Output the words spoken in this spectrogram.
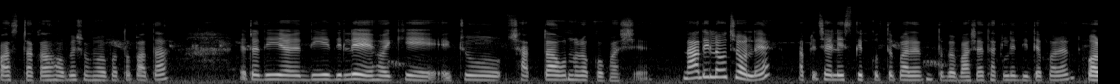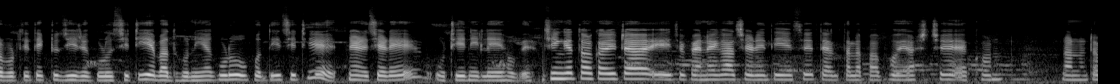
পাঁচ টাকা হবে সম্ভবত পাতা। এটা দিয়ে দিয়ে দিলে হয় কি একটু স্বাদটা অন্যরকম আসে। না দিলেও চলে, আপনি চাইলে স্কিপ করতে পারেন, তবে বাসায় থাকলে দিতে পারেন। পরবর্তীতে একটু জিরে গুঁড়ো ছিটিয়ে বা ধনিয়া গুঁড়ো উপর দিয়ে ছিটিয়ে নেড়ে ছেড়ে উঠিয়ে নিলে হবে। ঝিঙের তরকারিটা এই যে প্যানে গা ছেড়ে দিয়েছে তেল তেলতলা পাপ হয়ে আসছে, এখন রান্নাটা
